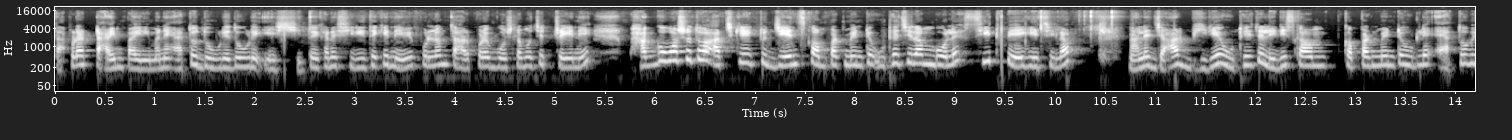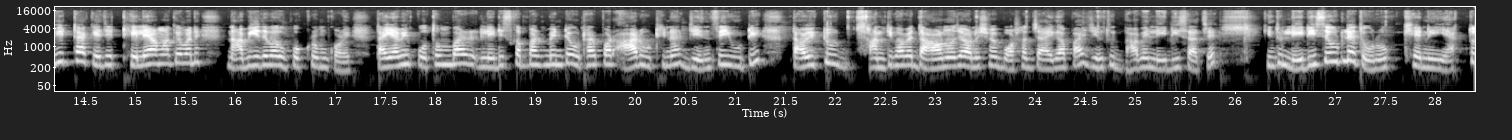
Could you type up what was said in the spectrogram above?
তারপর আর টাইম পাইনি। মানে এত দৌড়ে দৌড়ে এসছি। তো এখানে সিঁড়ি থেকে নেমে পড়লাম। তারপরে বসলাম হচ্ছে ট্রেনে ভাগ্যবশত আজকে একটু জেন্টস কম্পার্টমেন্টে উঠেছিলাম বলে সিট পেয়ে গেছিলাম। নাহলে যার ভিড়ে উঠেছে লেডিস কম্পার্টমেন্টে উঠলে এত ভিড় থাকে যে ঠেলে আমাকে মানে নামিয়ে দেওয়ার উপক্রম করে। তাই আমি প্রথমবার লেডিস কম্পার্টমেন্টে ওঠার পর আর উঠি না জেন্টসেই উঠি। তাও একটু শান্তিভাবে দাঁড়ানো যায়। অনেক সময় বসার জায়গা পায় যেহেতু ভাবে লেডিস আছে। কিন্তু লেডিসে উঠলে তো রক্ষে নেই। এক তো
